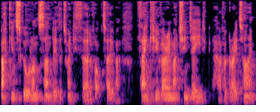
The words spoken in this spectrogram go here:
back in school on Sunday, the 23rd of October. Thank you very much indeed. Have a great time.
